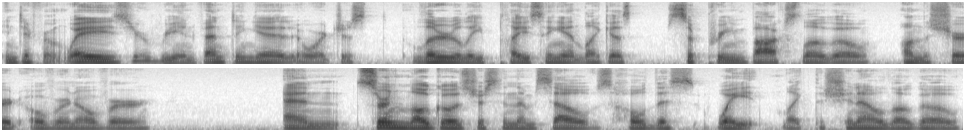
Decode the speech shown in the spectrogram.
in different ways. You're reinventing it or just literally placing it like a Supreme box logo on the shirt over and over. And certain logos just in themselves hold this weight, like the Chanel logo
